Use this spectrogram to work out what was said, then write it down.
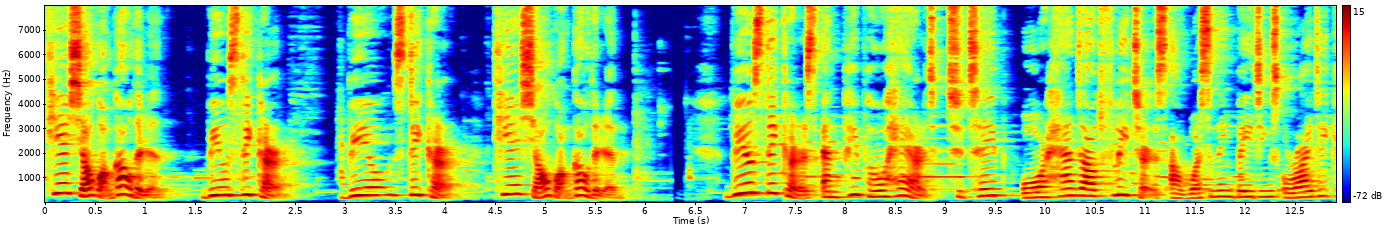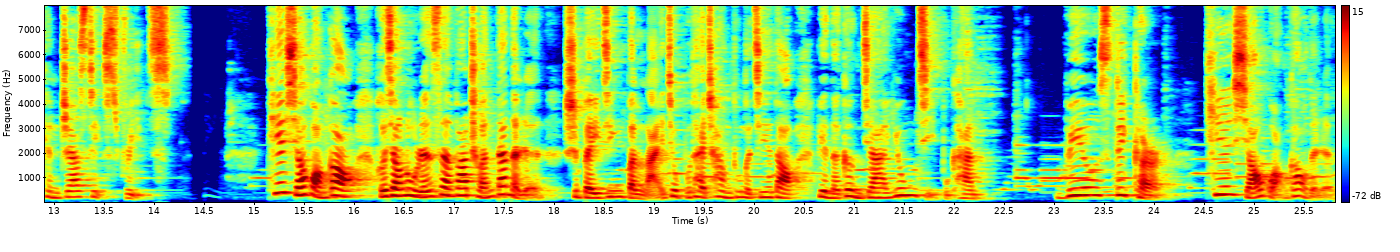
贴小广告的人 （bill sticker），bill sticker，贴小广告的人。Bill stickers and people hired to tape or hand out flyers are worsening Beijing's already congested streets. 贴小广告和向路人散发传单的人，使北京本来就不太畅通的街道变得更加拥挤不堪。Bill sticker，贴小广告的人。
